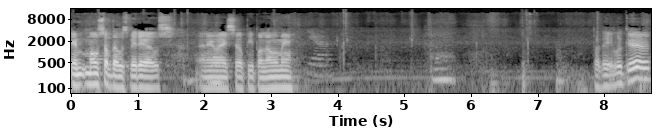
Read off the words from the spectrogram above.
in most of those videos, anyway, so people know me. Yeah. But they look good.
